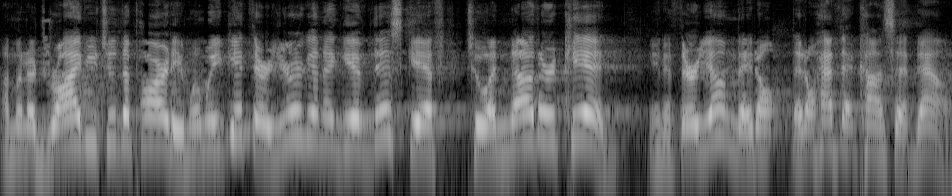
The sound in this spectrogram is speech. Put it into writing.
I'm going to drive you to the party. When we get there, you're going to give this gift to another kid. And if they're young, they don't, they don't have that concept down.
